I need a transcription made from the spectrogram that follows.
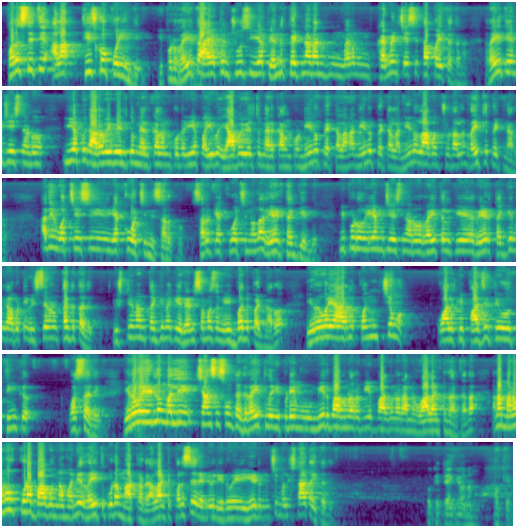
పరిస్థితి అలా తీసుకోపోయింది. ఇప్పుడు రైతు ఆ చూసి ఈ ఎందుకు పెట్టినాడని మనం కమెంట్ చేసి తప్పు అవుతుంది రైతు ఏం చేసినాడు? ఈ యాప్కి అరవై వేలతో మెరకాలనుకున్నాడు ఈ యాప్ యాభై వేలతో మెరకాలనుకున్నాడు నేను పెట్టాలన్నా నేను పెట్టాలా నేను లాభం చూడాలని రైతులు పెట్టినారు. అది వచ్చేసి ఎక్కువ వచ్చింది సరుకు. సరుకు ఎక్కువ వచ్చిన వల్ల రేట్ తగ్గింది. ఇప్పుడు ఏం చేసినారు? రైతులకి రేట్ తగ్గింది కాబట్టి విస్తీర్ణం తగ్గుతుంది. విస్తీర్ణం తగ్గినకి రెండు సంవత్సరం ఇబ్బంది పడినారు. ఇరవై ఆరులో కొంచెం వాళ్ళకి పాజిటివ్ థింక్ వస్తుంది. ఇరవై ఏడులో మళ్ళీ ఛాన్సెస్ ఉంటుంది. రైతులు ఇప్పుడేమో మీరు బాగున్నారు మీరు బాగున్నారు అని వాళ్ళు అంటున్నారు కదా. అన్న మనము కూడా బాగున్నామని రైతు కూడా మాట్లాడారు. అలాంటి పరిస్థితి రెండు వేల ఇరవై ఏడు నుంచి మళ్ళీ స్టార్ట్ అవుతుంది. ఓకే థ్యాంక్ యూ అన్న. ఓకే.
